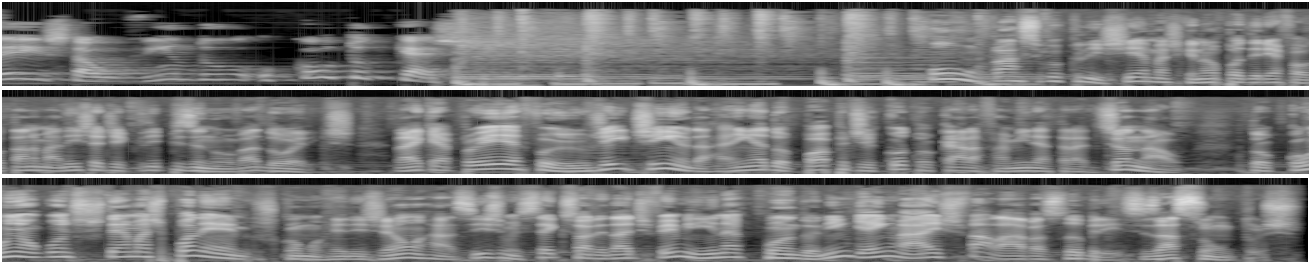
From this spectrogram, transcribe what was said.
Você está ouvindo o CoutoCast. Um clássico clichê, mas que não poderia faltar numa lista de clipes inovadores. Like a Prayer foi o jeitinho da rainha do pop de cutucar a família tradicional. Tocou em alguns temas polêmicos, como religião, racismo e sexualidade feminina, quando ninguém mais falava sobre esses assuntos.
